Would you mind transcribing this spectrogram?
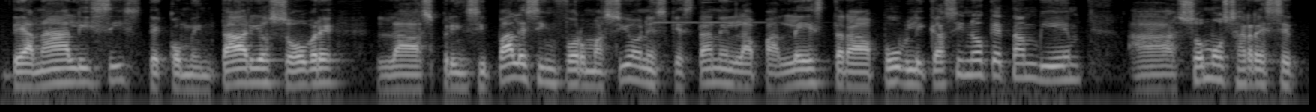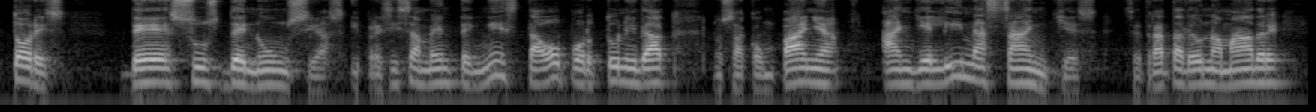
de análisis, de comentarios sobre las principales informaciones que están en la palestra pública, sino que también ah, somos receptores de sus denuncias. Y precisamente en esta oportunidad nos acompaña Angelina Sánchez. Se trata de una madre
